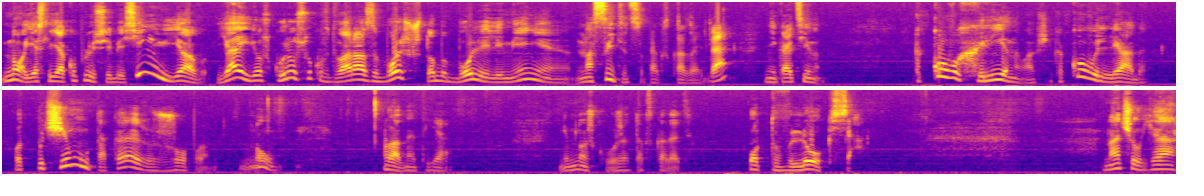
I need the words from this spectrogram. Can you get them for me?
Но если я куплю себе синюю Яву, я ее скурю, сука, в два раза больше, чтобы более или менее насытиться, так сказать, да, никотином. Какого хрена вообще? Какого ляда? Вот почему такая же жопа? Ну, ладно, это я немножко уже, так сказать, отвлекся. Начал я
